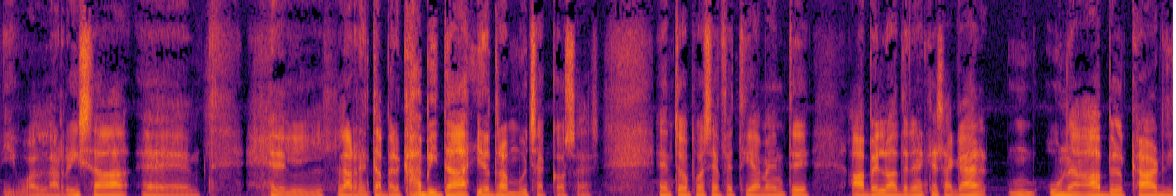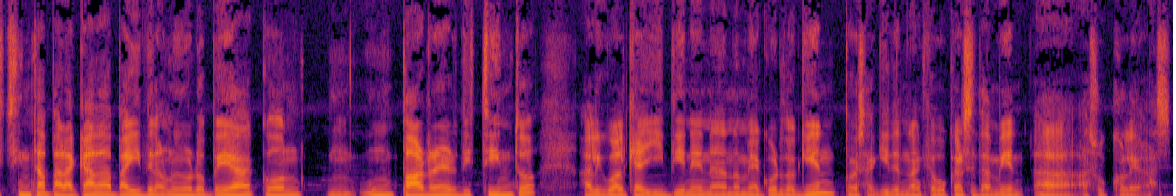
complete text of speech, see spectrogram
Igual la risa, eh, la renta per cápita y otras muchas cosas. Entonces, pues efectivamente, Apple va a tener que sacar una Apple Card distinta para cada país de la Unión Europea con un partner distinto, al igual que allí tienen a no me acuerdo quién, pues aquí tendrán que buscarse también a sus colegas.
